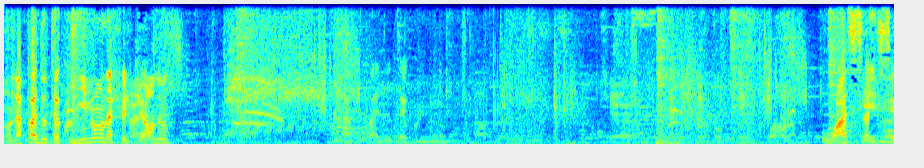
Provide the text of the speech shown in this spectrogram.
On n'a pas d'otakuni, mais on a fait le cœur, nous. On n'a pas d'otakuni. Ok. Ok, waouh. C'est. c'est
